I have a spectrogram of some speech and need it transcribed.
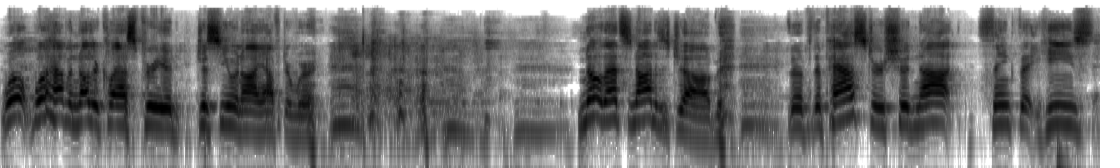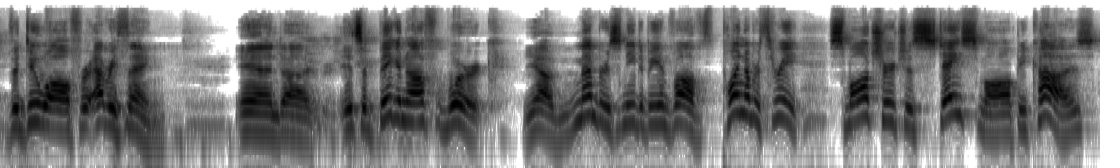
well, we'll have another class period, just you and I afterward. no, that's not his job. The, the pastor should not think that he's the do all for everything. And uh, it's a big enough work. Yeah, members need to be involved. Point number three small churches stay small because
